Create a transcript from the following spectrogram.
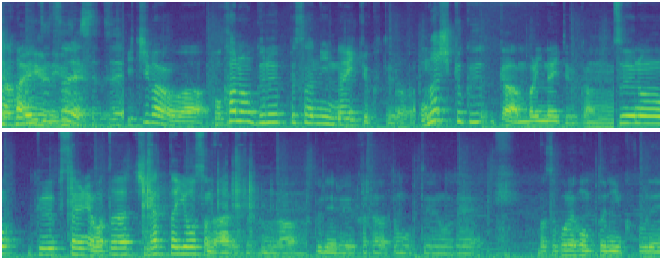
褒めつつつつ一番は他のグループさんにない曲というか同じ曲があんまりないというか、うん。普通のグループさんよりはまた違った要素のある曲が作れる方だと思っているので、まあ、そこで本当にここで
